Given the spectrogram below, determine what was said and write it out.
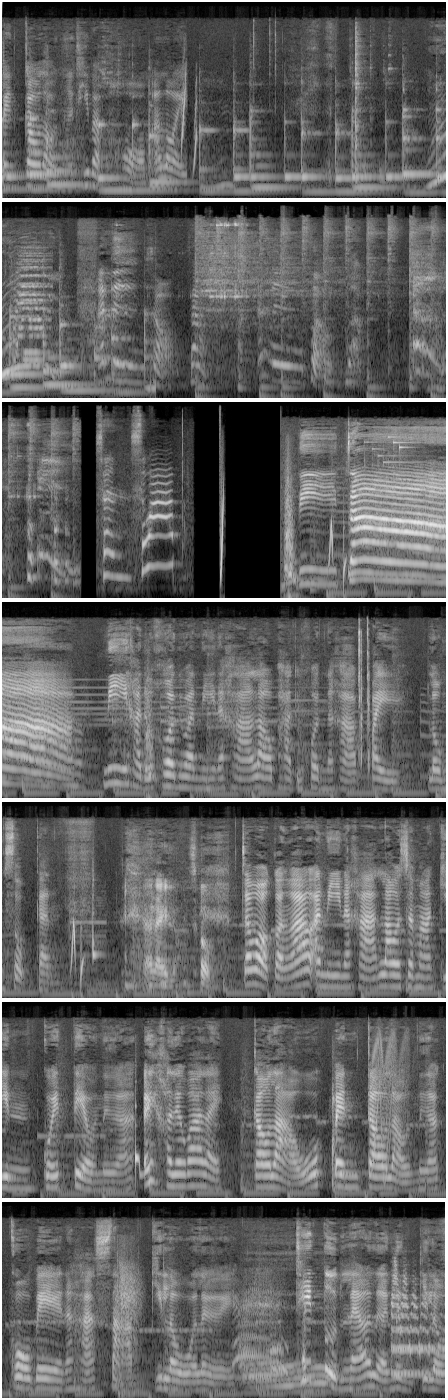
เป็นเกาเหลาเนื้อที่แบบหอมอร่อยอันหนึ่งสองสามอันหนึ่งสองสามดีจ้า นี่ค่ะทุกคนวันนี้นะคะ เราพาทุกคนนะคะไปลงศพกัน อะไรลงศพ จะบอกก่อนว่าอันนี้นะคะ เราจะมากินก๋วยเตี๋ยวเนื้อ เอ้ยเขาเรียกว่าอะไร เกาเหลาเป็นเกาเหลาเนื้อโกเบนะคะ 3 กิโลเลย ที่ตุ๋นแล้วเหลือ 1 กิโล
